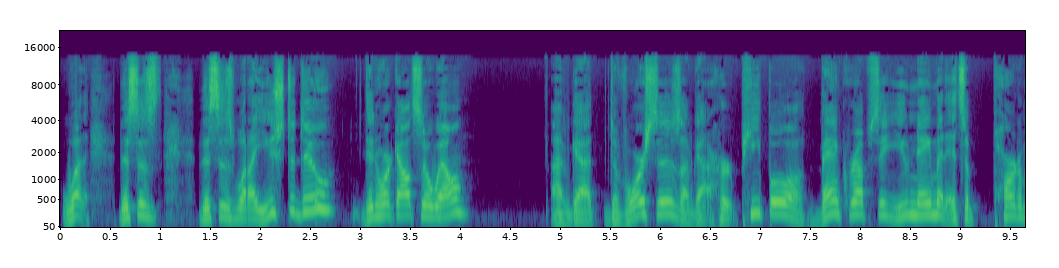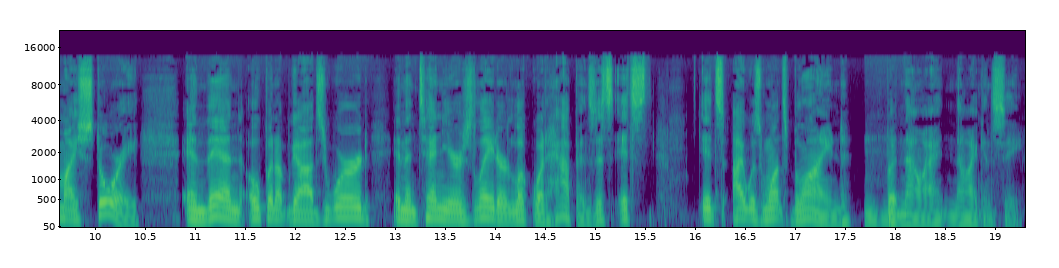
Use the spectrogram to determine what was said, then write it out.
What this is this is what I used to do. Didn't work out so well. I've got divorces, I've got hurt people, bankruptcy, you name it. It's a part of my story. And then open up God's word, and then 10 years later, look what happens. It's, it's, it's, I was once blind, mm-hmm. but now I, now I can see.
